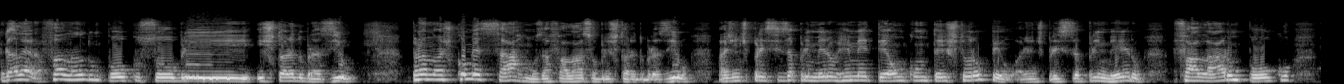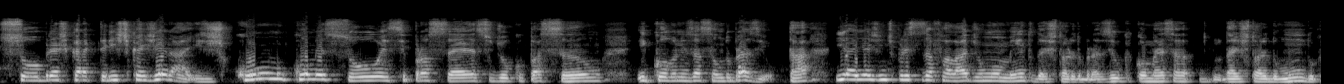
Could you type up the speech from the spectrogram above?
Galera, falando um pouco sobre história do Brasil, para nós começarmos a falar sobre a história do Brasil, a gente precisa primeiro remeter a um contexto europeu. A gente precisa primeiro falar um pouco sobre as características gerais, como começou esse processo de ocupação e colonização do Brasil, tá? E aí a gente precisa falar de um momento da história do Brasil que começa da história do mundo,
